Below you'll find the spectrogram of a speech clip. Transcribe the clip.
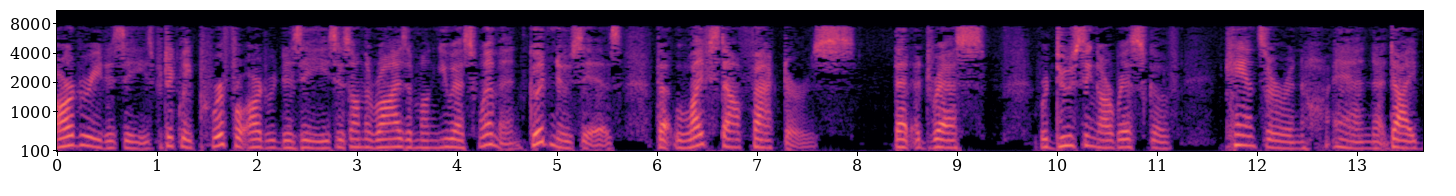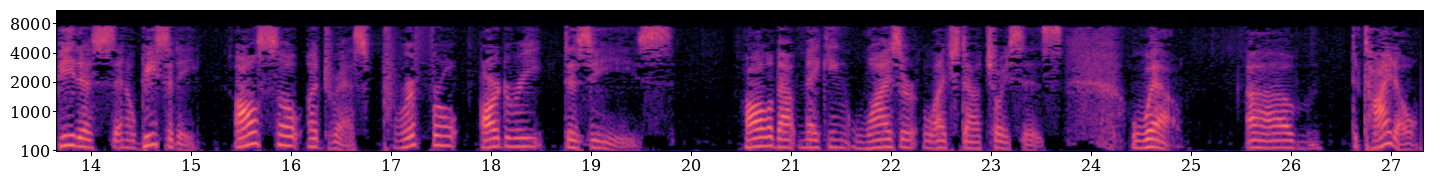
artery disease, particularly peripheral artery disease, is on the rise among U.S. women, good news is that lifestyle factors that address reducing our risk of cancer and, and diabetes and obesity also address peripheral artery disease. All about making wiser lifestyle choices. Well, um, the title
